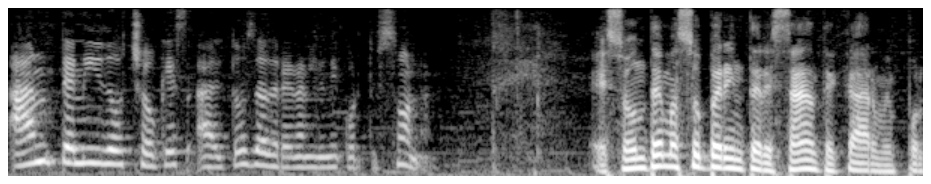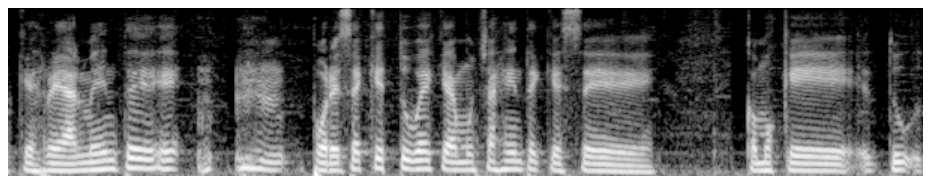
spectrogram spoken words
han tenido choques altos de adrenalina y cortisona. Es un tema súper interesante, Carmen, porque realmente por eso es que tú ves que hay mucha gente que se como que tú,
